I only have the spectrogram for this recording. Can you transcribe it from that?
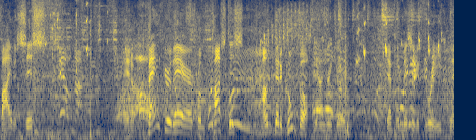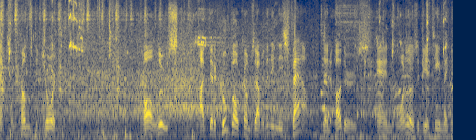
five assists, and a banker there from Kostas Antetokounmpo. DeAndre Jordan. Temple missing a three. That one comes to Jordan. Ball loose. Antetokounmpo comes up with it, and he's fouled. Then others And one of those would be a team that you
